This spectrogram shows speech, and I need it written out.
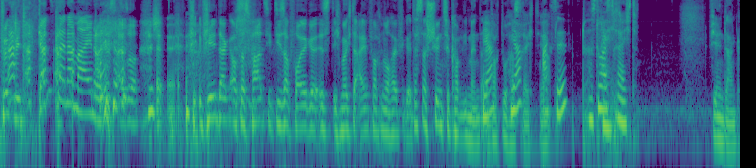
Wirklich. Ganz deiner Meinung. Ist also, äh, vielen Dank. Auch das Fazit dieser Folge ist, ich möchte einfach nur häufiger, das ist das schönste Kompliment ja? einfach, du hast ja? recht. Ja. Axel, du hast Du recht. hast recht. Vielen Dank.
